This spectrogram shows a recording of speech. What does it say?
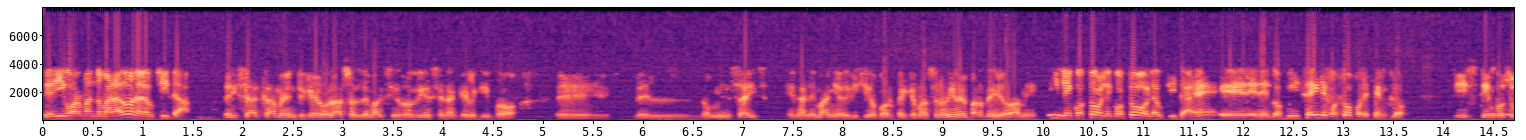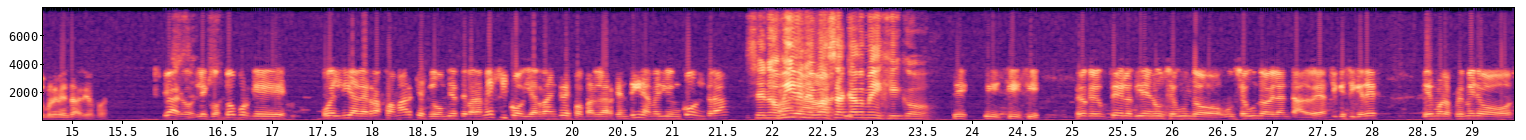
de Diego Armando Maradona, la Uchita. Exactamente, qué golazo el de Maxi Rodríguez en aquel equipo eh, del 2006 en Alemania dirigido por Peckerman. Se nos viene el partido, Dami. Y le costó, le costó la Uchita, ¿eh? Eh, En el 2006 le costó, por ejemplo. Y tiempo suplementario, pues. Claro, le costó porque fue el día de Rafa Márquez que convierte para México y Hernán Crespo para la Argentina, medio en contra. Se nos Para- viene, va a sacar México. Sí, sí, sí, sí. Creo que ustedes lo tienen un segundo, un segundo adelantado, ¿eh? así que si querés vemos los primeros,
